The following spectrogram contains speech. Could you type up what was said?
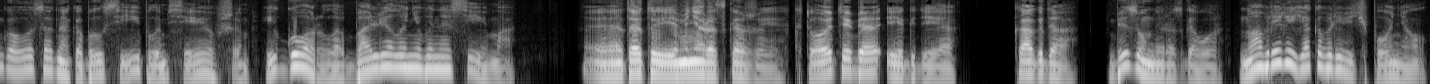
Голос, однако, был сиплым, севшим, и горло болело невыносимо. «Это ты мне расскажи, кто тебя и где?» «Когда?» Безумный разговор, но Аврелий Яковлевич понял.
